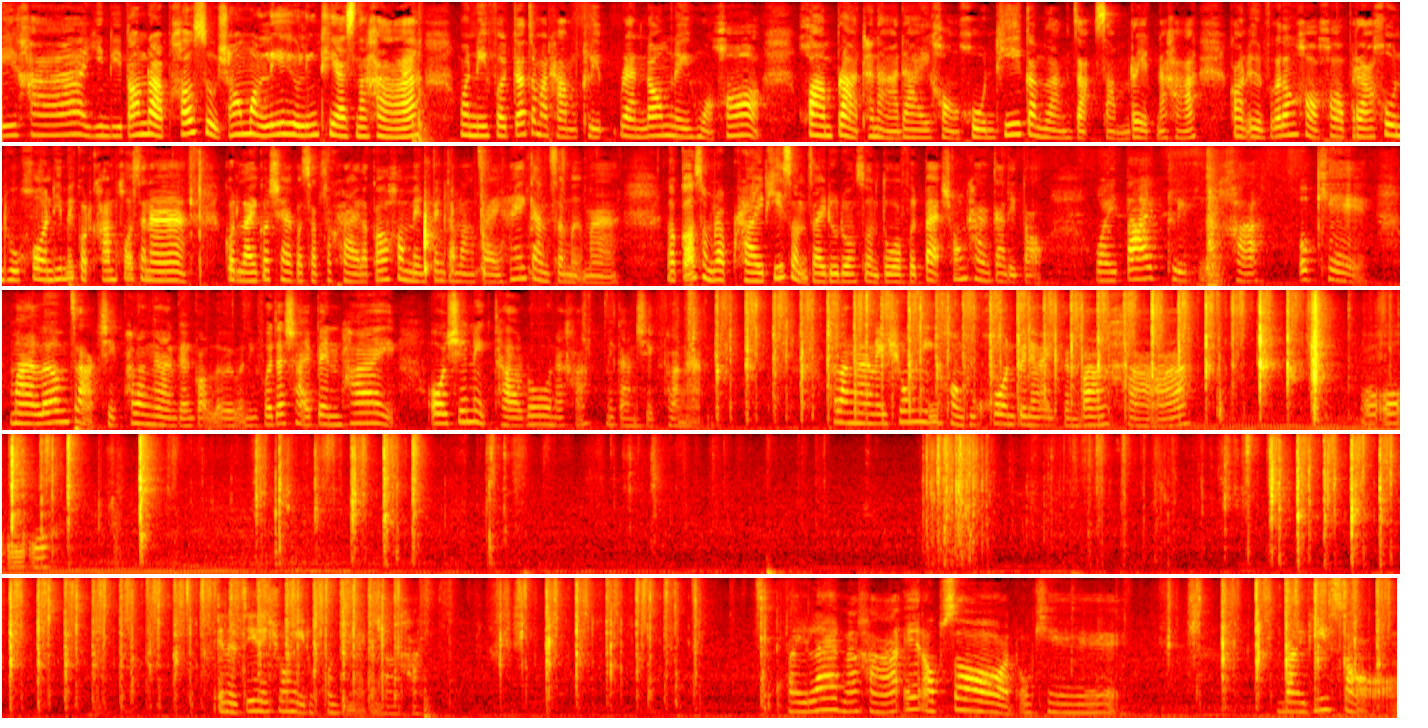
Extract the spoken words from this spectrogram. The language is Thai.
ดีค่ะ ยินดีต้อนรับเข้าสู่ช่อง Molly Healing Tears นะคะ วันนี้เฟิร์สก็จะมาทำคลิปแรนดอมในหัวข้อ ความปรารถนาใดของคุณที่กำลังจะสำเร็จนะคะ ก่อนอื่นเฟิร์สก็ต้องขอขอบพระคุณทุกคนที่ไม่กดข้ามโฆษณา กดไลค์ กดแชร์ กด Subscribe แล้วก็คอมเมนต์เป็นกำลังใจให้กันเสมอมา แล้วก็สำหรับใครที่สนใจดูดวงส่วนตัวเฟิร์สแปะช่องทางการติดต่อ ไว้ใต้คลิปนะคะ โอเค มาเริ่มจากเช็คพลังงานกันก่อนเลย วันนี้เฟิร์สจะใช้เป็นไพ่ Oceanic Tarot นะคะ ในการเช็คพลังงาน พลังงานในช่วงนี้ของทุกคนเป็นยังไงกันบ้างคะ โอ้โอ้โอ้โอ้ energy ในช่วงนี้ทุกคนเป็นไงกันบ้างคะใบแรกนะคะ eight of swords โอเค ใบที่สอง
